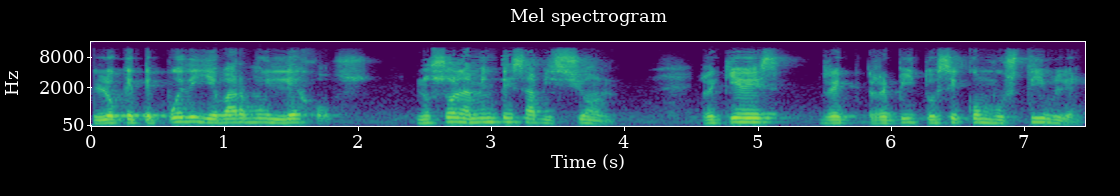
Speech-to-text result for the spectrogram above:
lo que te puede llevar muy lejos, no solamente esa visión. Requieres, repito, ese combustible.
